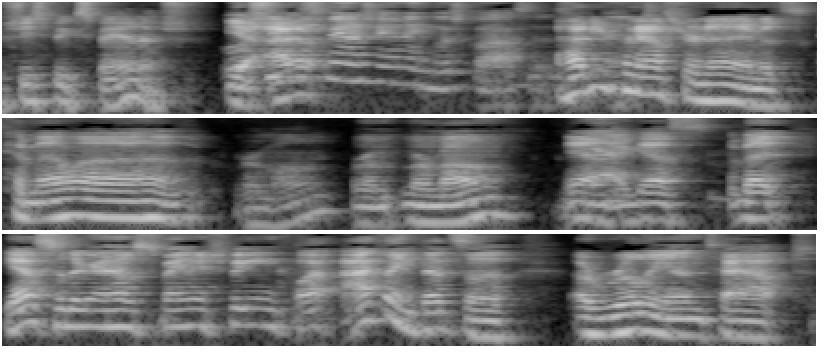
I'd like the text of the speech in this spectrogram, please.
she speaks Spanish. Well, Yeah, she I does Spanish and English classes. How do you pronounce her name? It's Camila Ramón. Ram- Ramón. Yeah, Yeah. I guess. But yeah, so they're gonna have Spanish speaking class. I think that's a a really untapped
